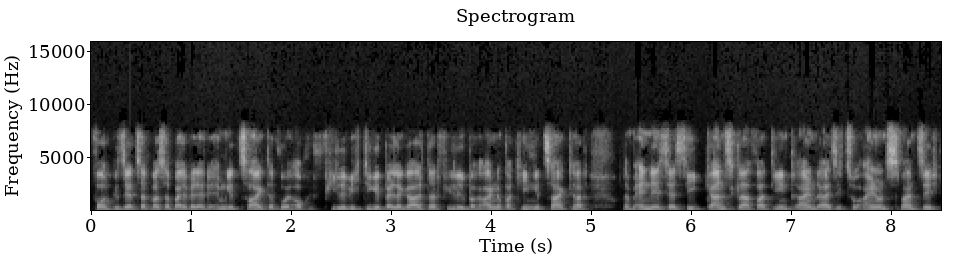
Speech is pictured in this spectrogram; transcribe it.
fortgesetzt hat, was er bei der WM gezeigt hat, wo er auch viele wichtige Bälle gehalten hat, viele überragende Partien gezeigt hat. Und am Ende ist der Sieg ganz klar verdient, 33 zu 21.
